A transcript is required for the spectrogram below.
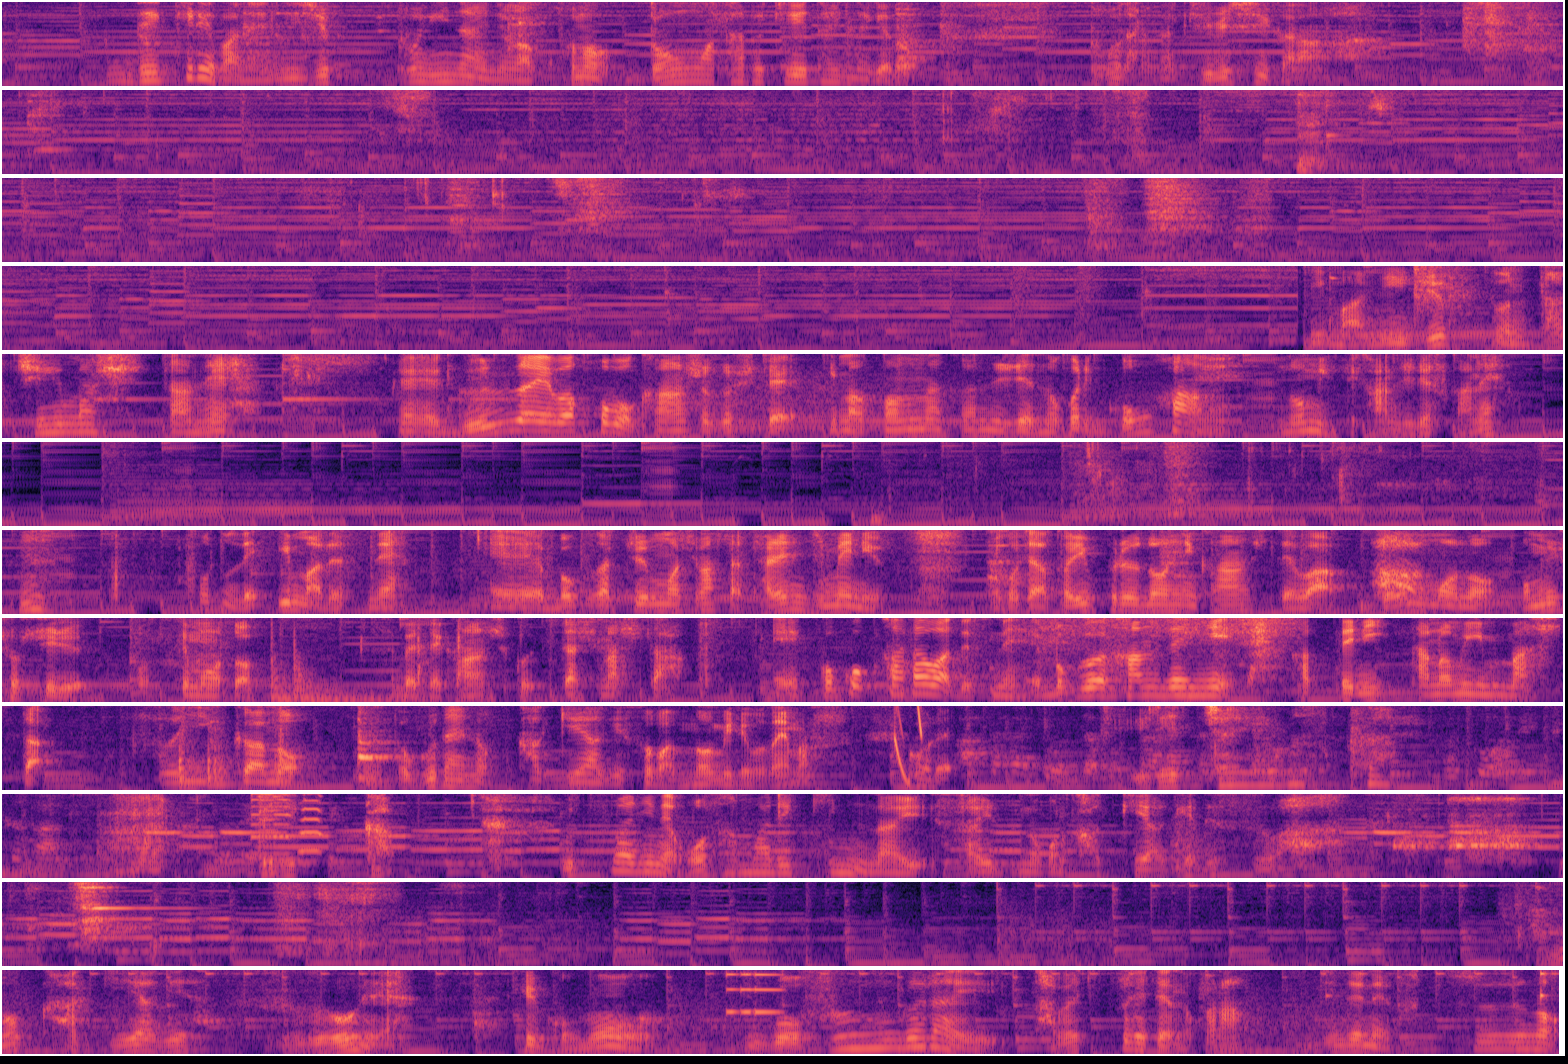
できればね20分以内にはこの丼は食べきりたいんだけどどうだろうね厳しいかな。今20分経ちましたね。えー具材はほぼ完食して、今こんな感じで残りご飯のみって感じですかね。うん。ということで、今ですね、えー僕が注文しましたチャレンジメニュー。こちらトリプル丼に関しては、丼物、お味噌汁、お漬物と、すべて完食いたしました。えーここからはですね、僕が完全に勝手に頼みました。追加の特大のかき揚げそばのみでございます。これ、入れちゃいますか。でっか。器にね、収まりきんないサイズのこのかき揚げですわ。このかき揚げすごいね。結構もう5分ぐらい食べ続けてんのかな？全然ね、普通の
